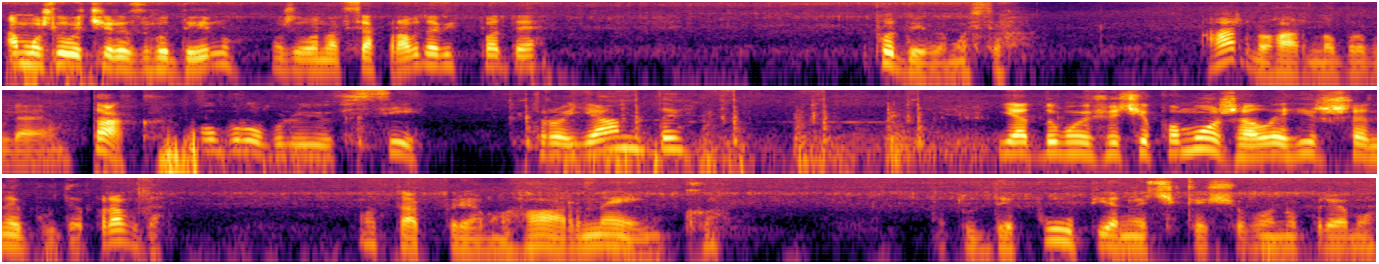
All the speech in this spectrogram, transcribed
А можливо через годину, можливо, вона вся правда відпаде. Подивимося. Гарно, гарно обробляємо. Так, оброблюю всі троянди. Я думаю, що чи поможе, але гірше не буде, правда? Отак прямо гарненько. А тут де пуп'яночки, щоб воно прямо.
